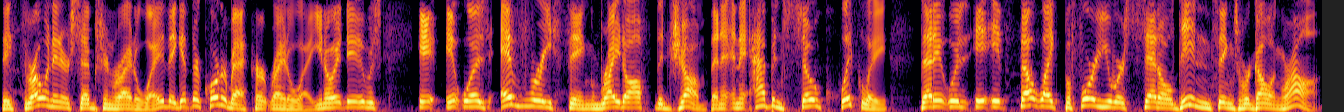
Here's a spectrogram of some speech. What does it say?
they throw an interception right away. They get their quarterback hurt right away. You know, it, it was it, it was everything right off the jump, and it, and it happened so quickly that it was it, it felt like before you were settled in, things were going wrong.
